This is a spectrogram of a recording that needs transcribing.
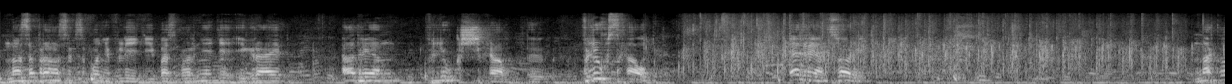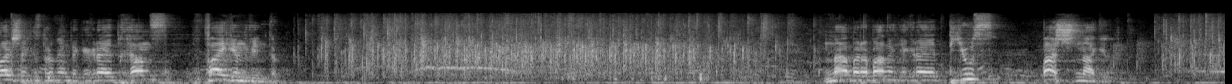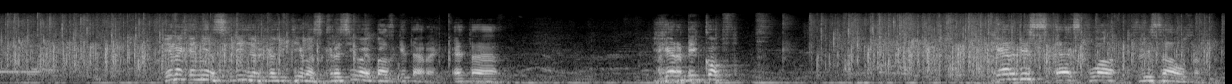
На сопрано-саксофоне, флейте и бас-кларнете играет Адриан Флюкшхауп. Э, Флюксхауп. Эдриан, сори. На клавишных инструментах играет Ханс Файгенвинтер. На барабанах играет Пьюс Башнагель. И, наконец, лидер коллектива с красивой бас-гитарой. Это Херби Копф. Хербис Экспло 3000.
